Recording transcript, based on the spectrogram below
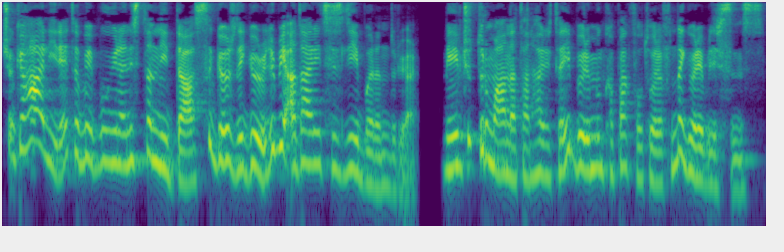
Çünkü haliyle tabii bu Yunanistan'ın iddiası gözle görülür bir adaletsizliği barındırıyor. Mevcut durumu anlatan haritayı bölümün kapak fotoğrafında görebilirsiniz.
